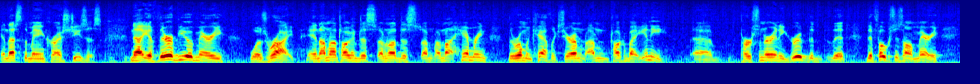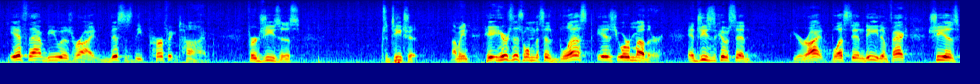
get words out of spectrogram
and that's the man Christ Jesus. Now, if their view of Mary was right, and I'm not talking just, I'm not just, I'm, I'm not hammering the Roman Catholics here. I'm, I'm talking about any uh, person or any group that, that, that focuses on Mary. If that view is right, this is the perfect time for Jesus to teach it. I mean, here's this woman that says, Blessed is your mother. And Jesus could have said, You're right, blessed indeed. In fact, she is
